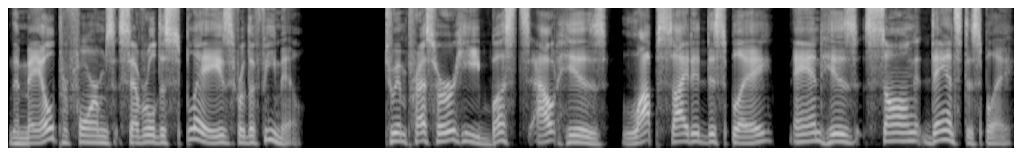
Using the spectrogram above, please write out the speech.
The male performs several displays for the female. To impress her, he busts out his lopsided display and his song dance display.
